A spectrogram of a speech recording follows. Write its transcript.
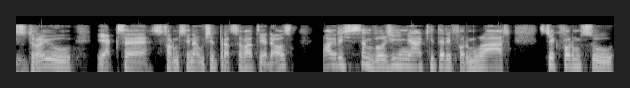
zdrojů, jak se s Formsy naučit pracovat, je dost. No a když si sem vložím nějaký tedy formulář z těch Formsů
